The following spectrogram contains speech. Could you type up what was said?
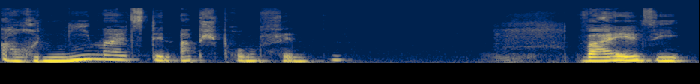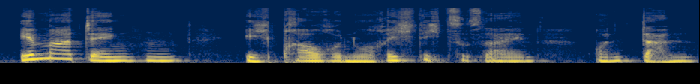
auch niemals den Absprung finden, weil sie immer denken, ich brauche nur richtig zu sein und dann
